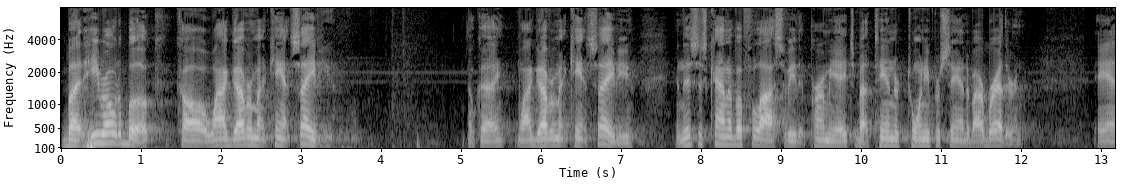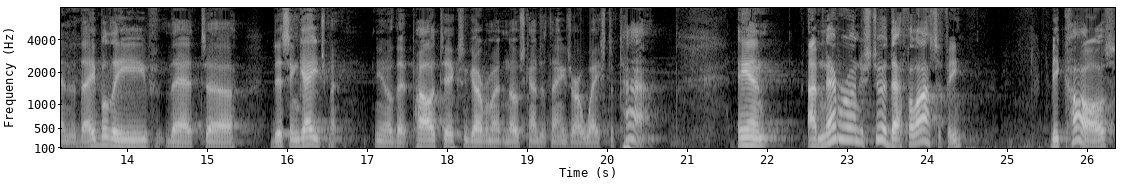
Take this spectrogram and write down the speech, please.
but he wrote a book called Why Government Can't Save You. Okay? Why Government Can't Save You. And this is kind of a philosophy that permeates about 10 or 20 percent of our brethren. And they believe that uh, disengagement, you know, that politics and government and those kinds of things are a waste of time. And I've never understood that philosophy because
